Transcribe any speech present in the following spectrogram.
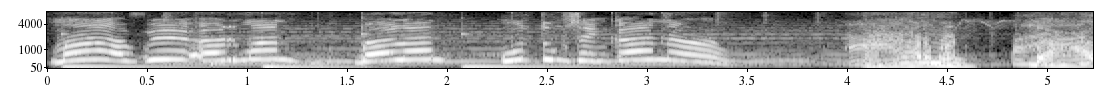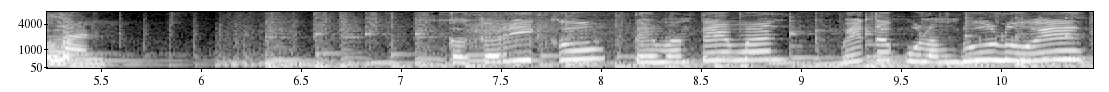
Maaf ya Arman, Balan, untung sengkana. Arman, pahalan. Kakak Riko, teman-teman, beta pulang dulu eh.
